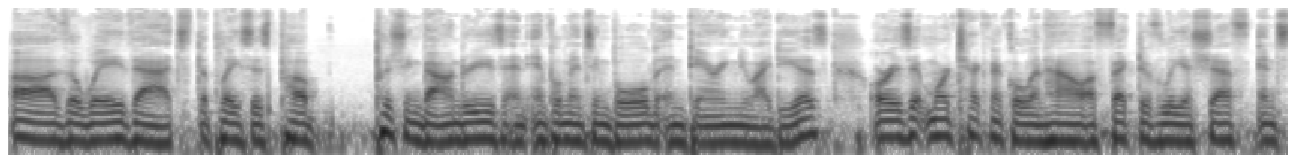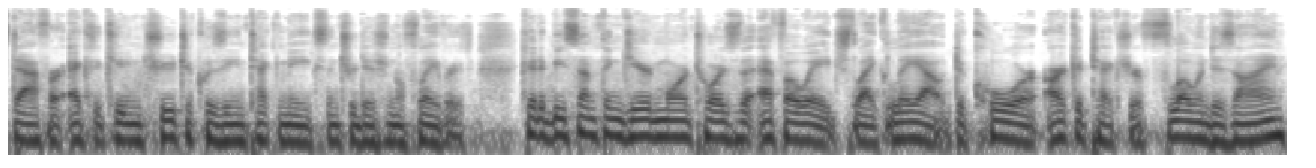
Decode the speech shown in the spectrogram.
Uh, the way that the place is pub pushing boundaries and implementing bold and daring new ideas? Or is it more technical in how effectively a chef and staff are executing true to cuisine techniques and traditional flavors? Could it be something geared more towards the FOH, like layout, decor, architecture, flow, and design?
